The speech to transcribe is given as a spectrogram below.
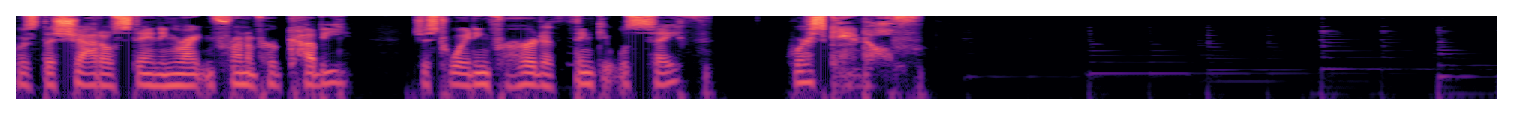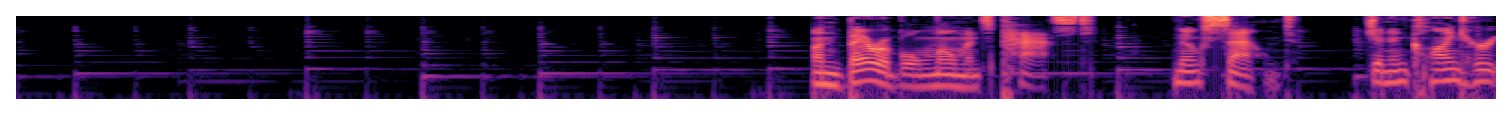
Was the shadow standing right in front of her cubby, just waiting for her to think it was safe? Where's Gandalf? Unbearable moments passed. No sound. Jen inclined her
